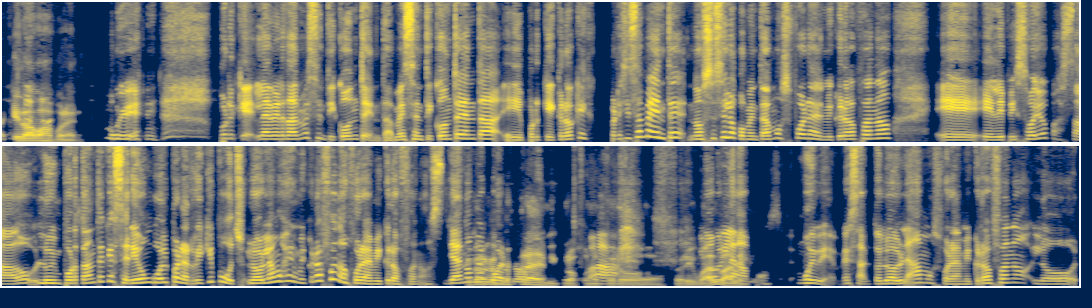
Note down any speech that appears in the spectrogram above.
aquí lo vamos a poner. Muy bien, porque la verdad me sentí contenta, me sentí contenta eh, porque creo que precisamente, no sé si lo comentamos fuera del micrófono, eh, el episodio pasado, lo importante que sería un gol para Ricky Puch, ¿lo hablamos en micrófono o fuera de micrófonos? Ya no me acuerdo. fuera de micrófono, ah, pero, pero, igual vale. Muy bien, exacto, lo hablábamos fuera de micrófono, lo,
